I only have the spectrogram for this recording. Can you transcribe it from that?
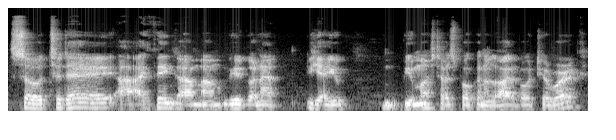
so today, uh, I think um, um, we're gonna, yeah, you you must have spoken a lot about your work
